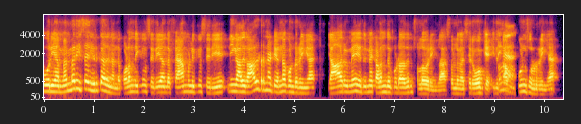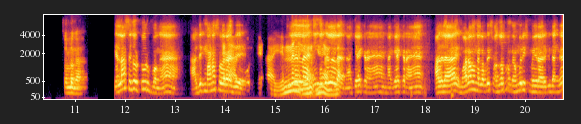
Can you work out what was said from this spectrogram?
ஒரு என் மெமரிஸே இருக்காதுங்க. அந்த குழந்தைக்கும் சரி அந்த ஃபேமிலிக்கும் சரி நீங்க அதுக்கு ஆல்டர்னேட் என்ன கொண்டு வருவீங்க? யாருமே எதுவுமே கலந்து கூடாதுன்னு சொல்ல வரீங்களா? சொல்லுங்க. சரி ஓகே இது. தப்புன்னு சொல்றீங்க. சொல்லுங்க. எல்லாம் சேர்ந்து ஒரு டூர் போங்க. அதுக்கு மனசு வராது. இல்ல என்ன- நான் கேக்குறேன் நான் கேக்குறேன். அதுல வரவங்க அப்படியே சந்தோஷம் மெமரிஸ் மயிரா இருக்குதாங்க?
